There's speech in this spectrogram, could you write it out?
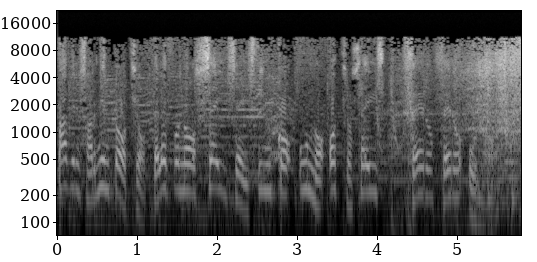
Padre Sarmiento 8, teléfono 665-186-001.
